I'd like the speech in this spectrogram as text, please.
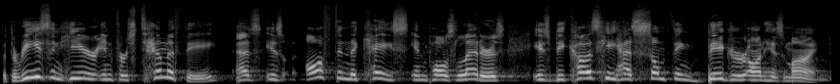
But the reason here in 1 Timothy, as is often the case in Paul's letters, is because he has something bigger on his mind.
